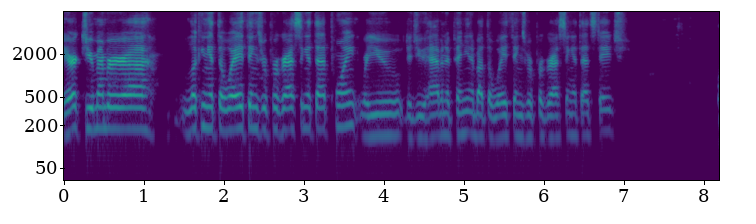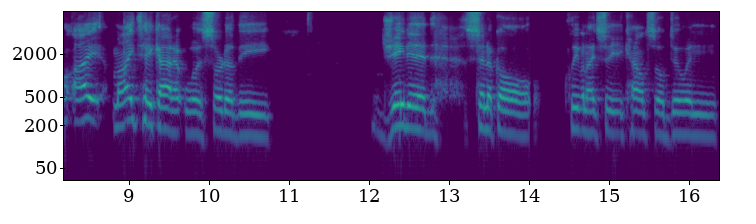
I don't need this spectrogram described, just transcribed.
Eric do you remember uh, looking at the way things were progressing at that point? Were you did you have an opinion about the way things were progressing at that stage? Well i my take on it was sort of the jaded cynical Cleveland Heights City Council doing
